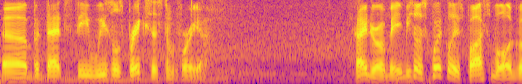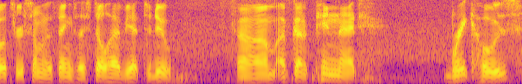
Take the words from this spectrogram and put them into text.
Uh, but that's the Weasel's brake system for you hydro baby. So as quickly as possible I'll go through some of the things I still have yet to do. Um, I've got to pin that brake hose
